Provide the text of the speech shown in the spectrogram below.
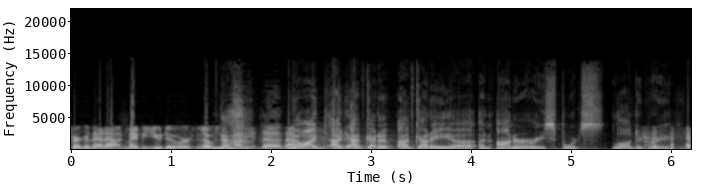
figure that out. Maybe you do, or know somebody no, that does. I no, I, I, have got a I've got a uh, an honorary sports law degree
